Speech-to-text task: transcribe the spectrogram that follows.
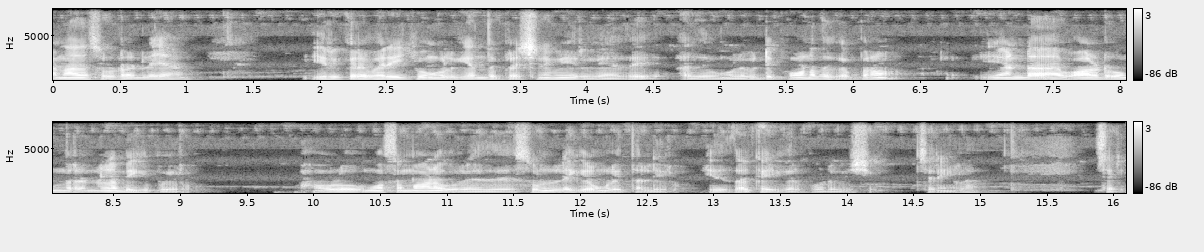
ஆனால் சொல்கிறேன் இல்லையா? இருக்கிற வரைக்கும் உங்களுக்கு எந்த பிரச்சனையுமே இருக்காது. அது உங்களை விட்டு போனதுக்கப்புறம் ஏன்டா வாழ்கிறோங்கிற நிலைமைக்கு போயிடும் அவ்வளோ மோசமான ஒரு இது சூழ்நிலைக்கு உங்களை தள்ளிடும் இதுதான் கைகற்போட விஷயம். சரிங்களா? சரி.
